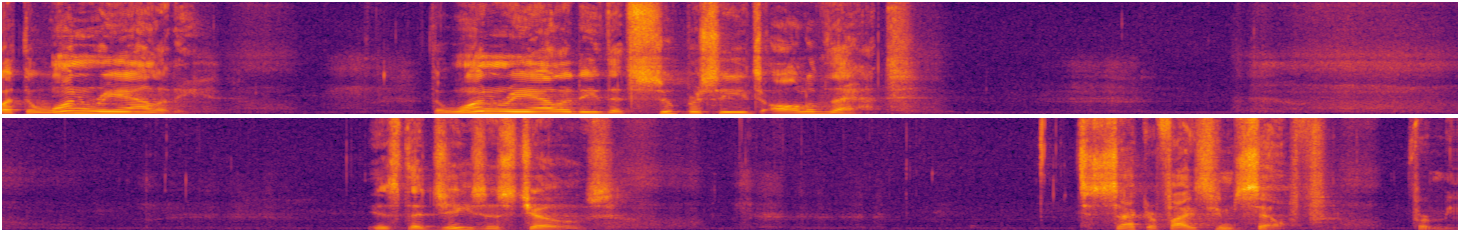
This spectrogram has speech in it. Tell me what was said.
But the one reality, the one reality that supersedes all of that, is that Jesus chose to sacrifice himself for me.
